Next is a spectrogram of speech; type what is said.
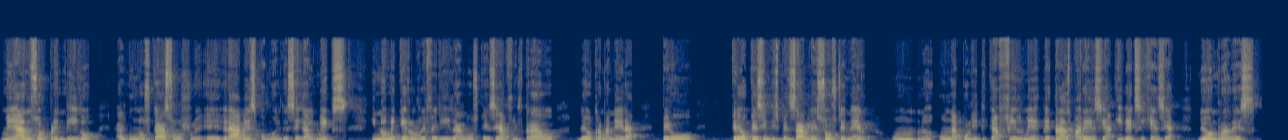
Me han sorprendido algunos casos eh, graves como el de Segalmex y no me quiero referir a los que se han filtrado de otra manera, pero creo que es indispensable sostener una política firme de transparencia y de exigencia de honradez.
